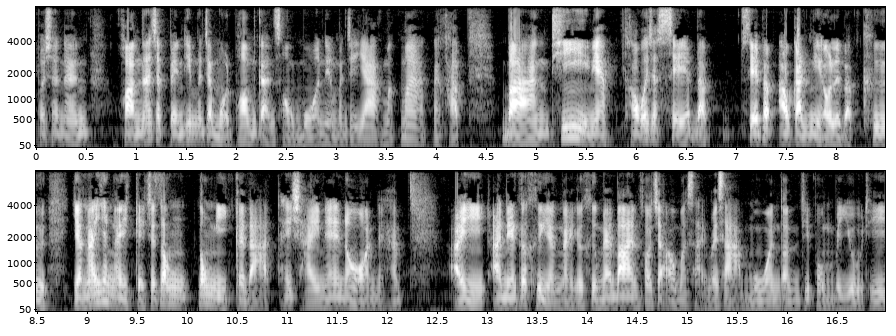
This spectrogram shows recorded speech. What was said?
เพราะฉะนั้นความน่าจะเป็นที่มันจะหมดพร้อมกัน 2 ม้วนเนี่ยมันจะยากมากๆนะครับบางที่เนี่ยเขาก็จะเซฟแบบเซฟแบบเอากันเหนียวเลยแบบคือยังไงยังไงแกจะต้องต้องมีกระดาษให้ใช้แน่นอนนะครับไออันนี้ก็คือยังไงก็คือแม่บ้านเขาจะเอามาใส่ไว้ 3 ม้วน ตอนที่ผมไปอยู่ที่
